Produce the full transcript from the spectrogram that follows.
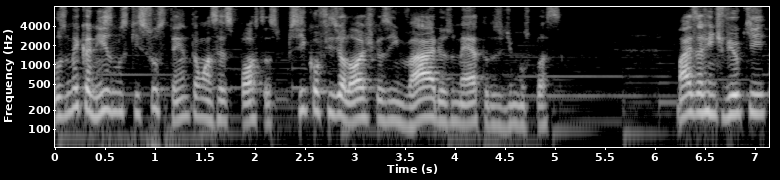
os mecanismos que sustentam as respostas psicofisiológicas em vários métodos de musculação. Mas a gente viu que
